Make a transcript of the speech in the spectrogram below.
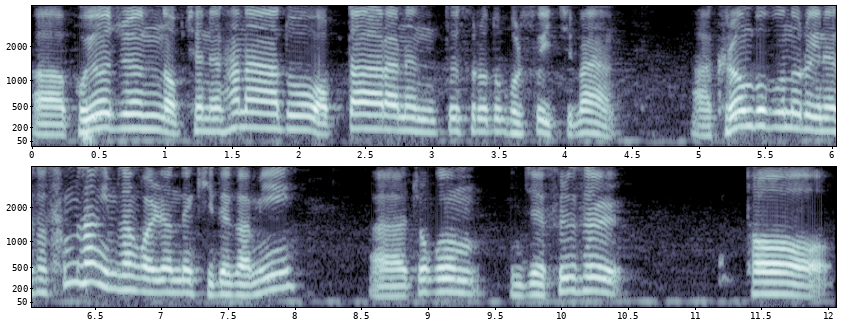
어, 보여준 업체는 하나도 없다라는 뜻으로도 볼 수 있지만 아, 그런 부분으로 인해서 삼상 임상 관련된 기대감이 아, 조금 이제 슬슬 더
